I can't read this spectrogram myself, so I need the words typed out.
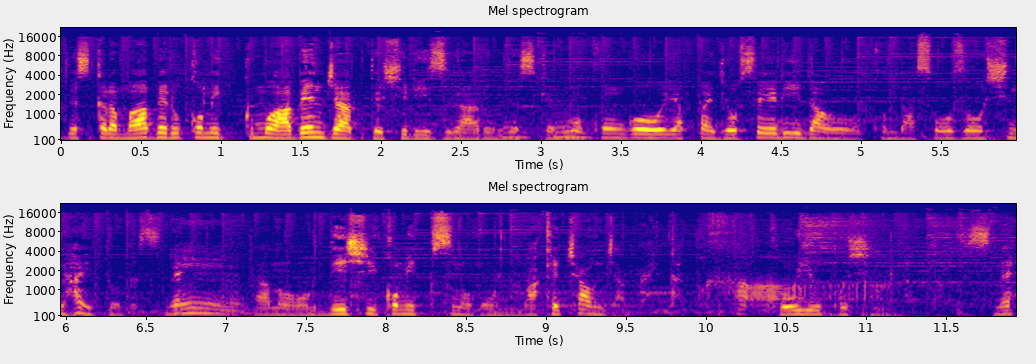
え、ですからマーベルコミックも「アベンジャー」ってシリーズがあるんですけども、うんうん、今後やっぱり女性リーダーを今度は想像しないとですね、ええ、あの DC コミックスの方に負けちゃうんじゃないかと。こういう年だったんですね。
